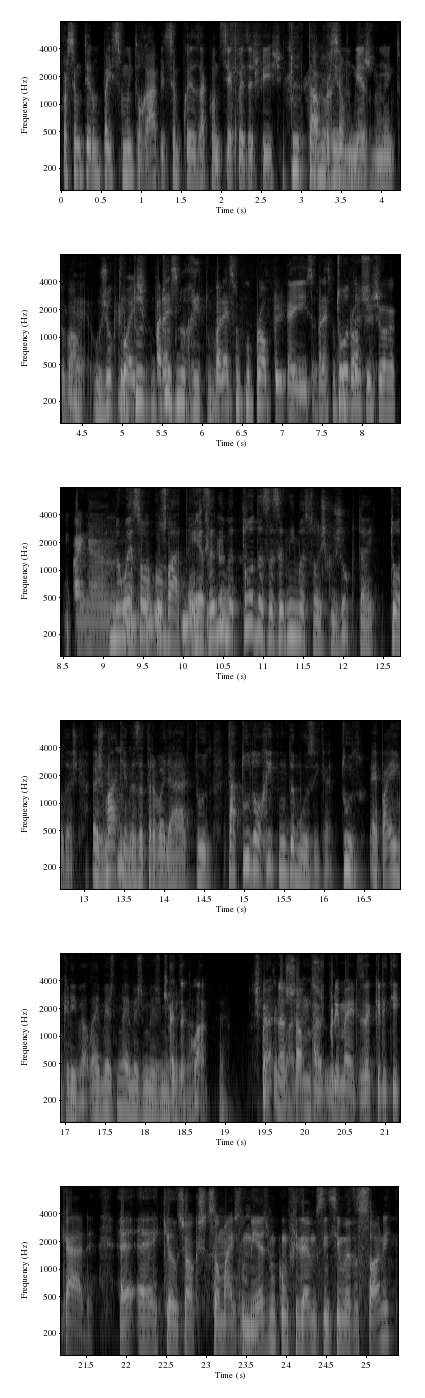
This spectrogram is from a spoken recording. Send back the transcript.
Pareceu-me ter um pace muito rápido, sempre coisas a acontecer, coisas fixe. Tudo está no ritmo. mesmo muito bom. É, o jogo tem pois, tudo, parece, tudo no ritmo. Parece-me que o próprio. É isso, parece-me que o próprio jogo acompanha. Não é só o combate, é as anima, todas as animações que o jogo tem, todas. As máquinas uhum. a trabalhar, tudo. Está tudo ao ritmo da música. Tudo. É pá, é incrível. É mesmo, é mesmo, mesmo Espetacular. É. Nós somos os primeiros a criticar a, a aqueles jogos que são mais do mesmo, como fizemos em cima do Sonic,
